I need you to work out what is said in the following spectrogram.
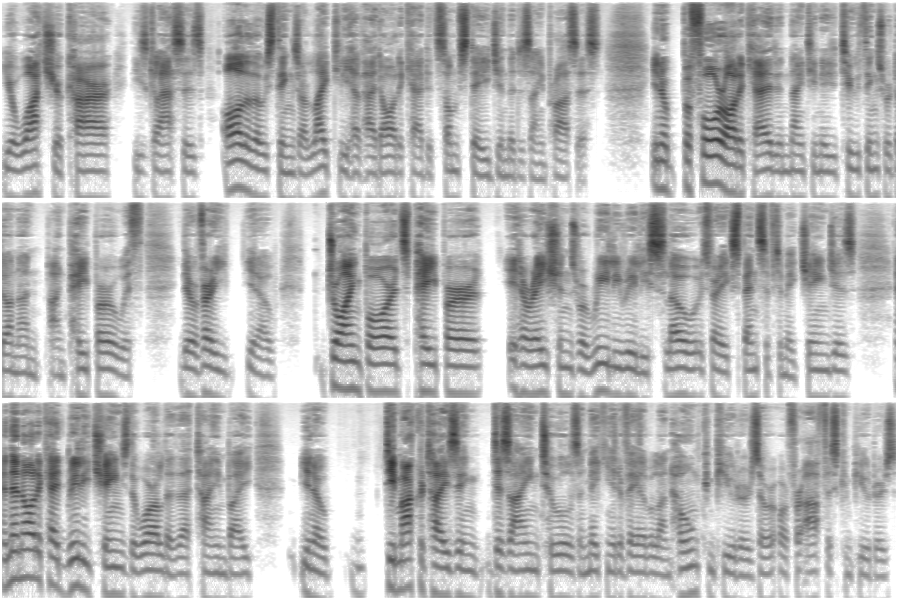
your watch your car these glasses all of those things are likely have had AutoCAD at some stage in the design process. You know before AutoCAD in 1982 things were done on on paper with they were very you know drawing boards paper iterations were really, really slow. It was very expensive to make changes. And then AutoCAD really changed the world at that time by, you know, democratizing design tools and making it available on home computers or, or for office computers.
